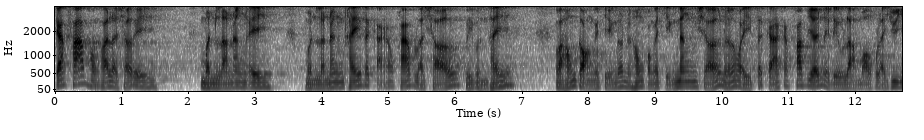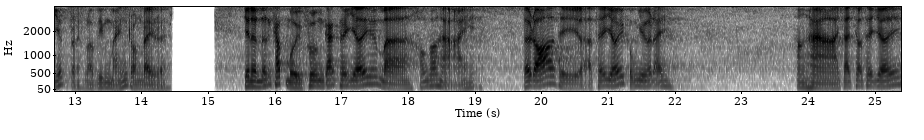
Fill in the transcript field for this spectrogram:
các pháp không phải là sở y. Mình là năng y. Mình là năng thấy tất cả các pháp là sở bị mình thấy. Và không còn cái chuyện đó nữa, không còn cái chuyện năng sở nữa. Vì tất cả các pháp giới này đều là một, là duy nhất rồi, là viên mãn tròn đầy rồi. Cho nên đến khắp mười phương các thế giới mà không có hại. Tới đó thì là thế giới cũng như ở đây. Hằng hà sa số thế giới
